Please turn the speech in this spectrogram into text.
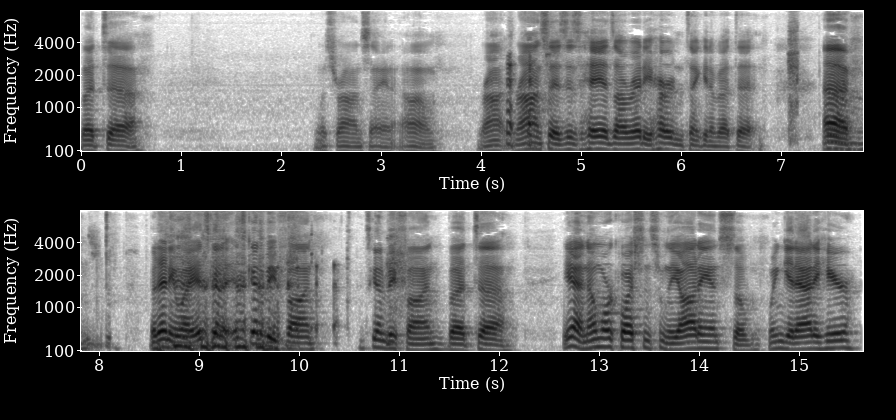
But uh, what's Ron saying? Um, Ron Ron says his head's already hurting thinking about that. Uh, but anyway, it's gonna it's gonna be fun. It's gonna be fun. But uh, yeah, no more questions from the audience, so we can get out of here.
